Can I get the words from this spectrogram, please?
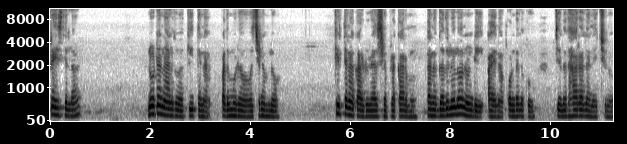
ప్రేజ్ ద లాడ్ నూట నాలుగవ కీర్తన పదమూడవ వచనంలో కీర్తనకారుడు రాసిన ప్రకారము తన గదులలో నుండి ఆయన కొండలకు జలధారాలనిచ్చును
